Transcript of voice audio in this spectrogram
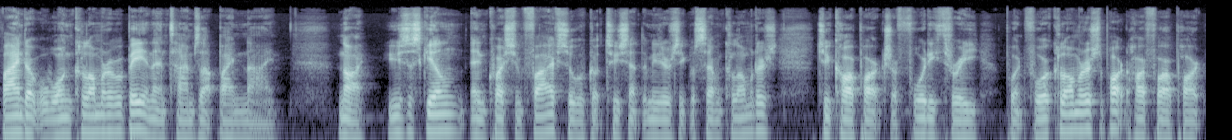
find out what one kilometer would be, and then times that by 9. Now, use the scale in question 5. So we've got 2 centimeters equals 7 kilometers. Two car parks are 43.4 kilometers apart. How far apart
